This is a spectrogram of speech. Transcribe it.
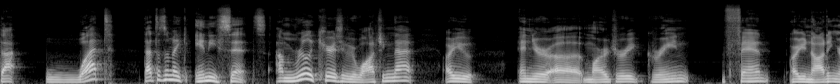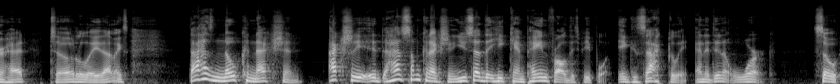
That what? That doesn't make any sense. I'm really curious if you're watching that. Are you and you're a Marjorie Greene fan? Are you nodding your head? Totally. That makes that has no connection. Actually, it has some connection. You said that he campaigned for all these people. Exactly. And it didn't work. So,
